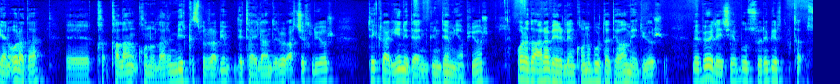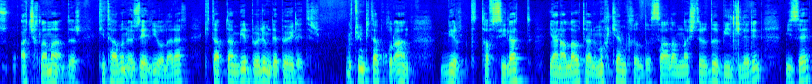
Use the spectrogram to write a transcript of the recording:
Yani orada e, kalan konuların bir kısmını Rabbim detaylandırıyor, açıklıyor. Tekrar yeniden gündem yapıyor. Orada ara verilen konu burada devam ediyor. Ve böylece bu sure bir açıklamadır. Kitabın özelliği olarak kitaptan bir bölüm de böyledir. Bütün kitap Kur'an bir tafsilat yani Allahu Teala muhkem kıldı, sağlamlaştırdığı bilgilerin bize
